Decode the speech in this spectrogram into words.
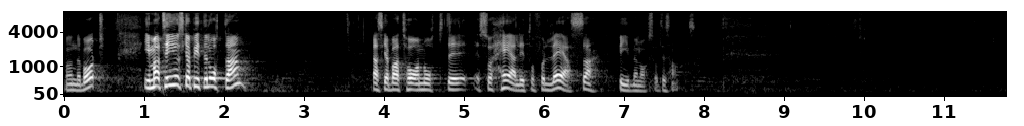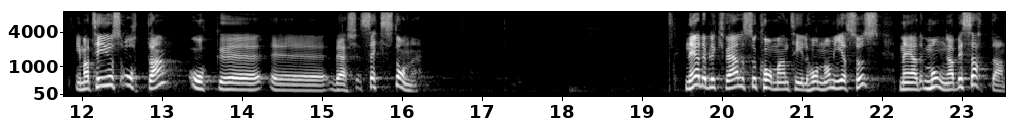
Underbart. I Matteus kapitel 8. Jag ska bara ta något, det är så härligt att få läsa Bibeln också tillsammans. I Matteus 8 och eh, eh, vers 16. När det blev kväll så kom han till honom, Jesus, med många besatta.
